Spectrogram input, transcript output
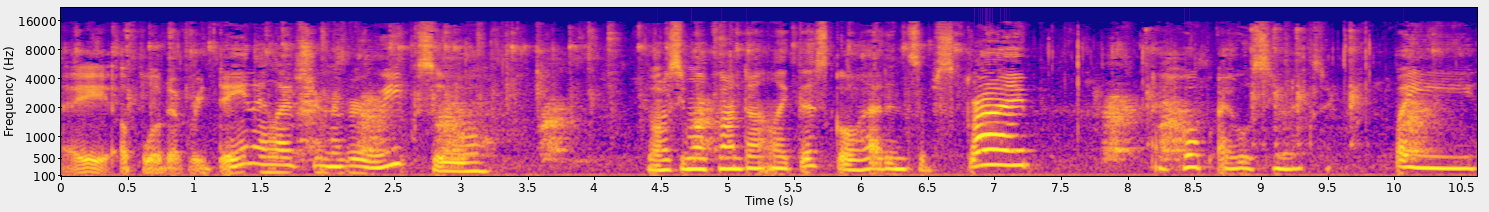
I upload every day and I live stream every week, so if you want to see more content like this, go ahead and subscribe. I hope I will see you next time. Bye.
